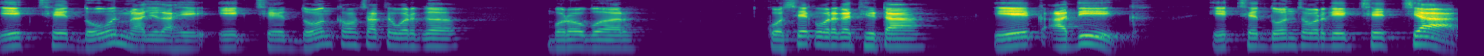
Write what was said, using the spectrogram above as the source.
एक छे दोन मिळालेला आहे. एक छेद दोन कंसाचा वर्ग बरोबर. कोसेक वर्ग थिटा एक अधिक एक छेद दोनचा वर्ग एक छेद चार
